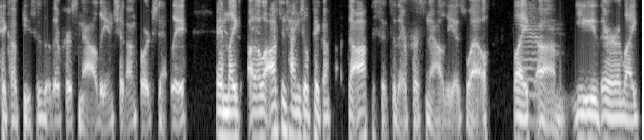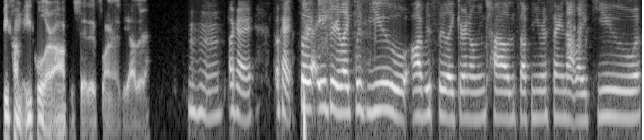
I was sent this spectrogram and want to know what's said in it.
pick up pieces of their personality and shit, unfortunately. And like oftentimes you'll pick up the opposite of their personality as well. Like Yeah. um you either like become equal or opposite. It's one or the other. Mm-hmm. Okay. Okay. So Adri, like with you, obviously like you're an only child and stuff, and you were saying that like you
